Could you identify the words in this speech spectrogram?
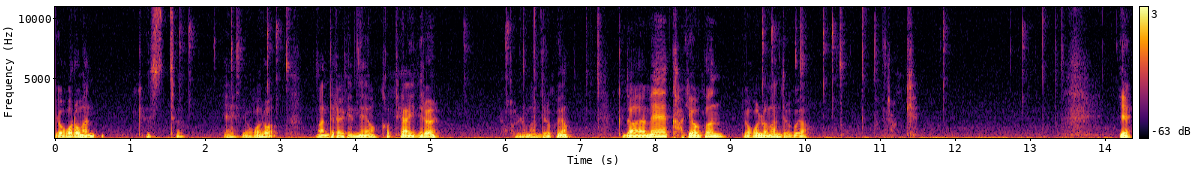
요거로 만 캐스트 예, 요거로 만들어야겠네요. 커피 아이디를 요걸로 만들고요. 그 다음에 가격은 요걸로 만들고요. 이렇게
